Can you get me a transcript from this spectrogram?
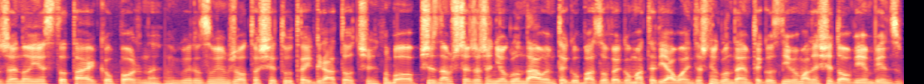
że no jest to tak oporne. Jakby rozumiem, że o to się tutaj gra toczy. No bo przyznam szczerze, że nie oglądałem tego bazowego materiału, ani też nie oglądałem tego z nie wiem, ale się dowiem, więc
